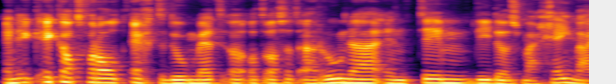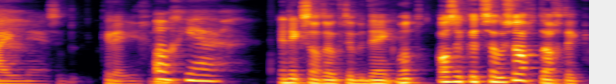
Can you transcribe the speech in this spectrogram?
en ik, ik had vooral echt te doen met, eh, wat was het, Aruna en Tim, die dus maar geen mayonaise kregen. Och ja, En ik zat ook te bedenken, want als ik het zo zag, dacht ik,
